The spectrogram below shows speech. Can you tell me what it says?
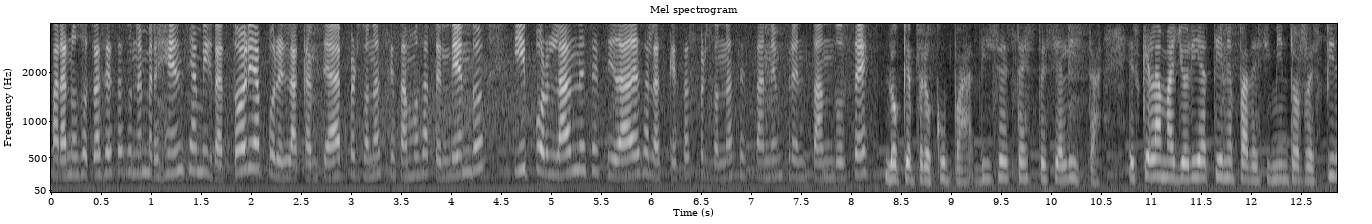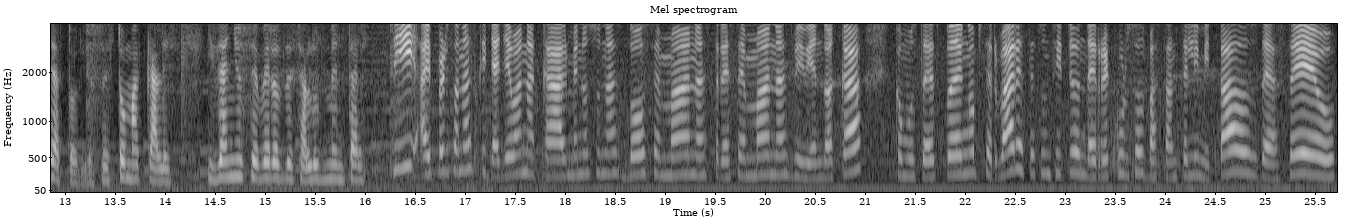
Para nosotras esta es una emergencia migratoria por la cantidad de personas que estamos atendiendo y por las necesidades a las que estas personas están enfrentándose. Lo que preocupa, dice esta especialista, es que la mayoría tiene padecimientos respiratorios, estomacales y daños severos de salud mental Sí, hay personas que ya llevan acá al menos unas dos semanas, tres semanas viviendo acá. Como ustedes pueden observar, este es un sitio donde hay recursos bastante limitados de aseo,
